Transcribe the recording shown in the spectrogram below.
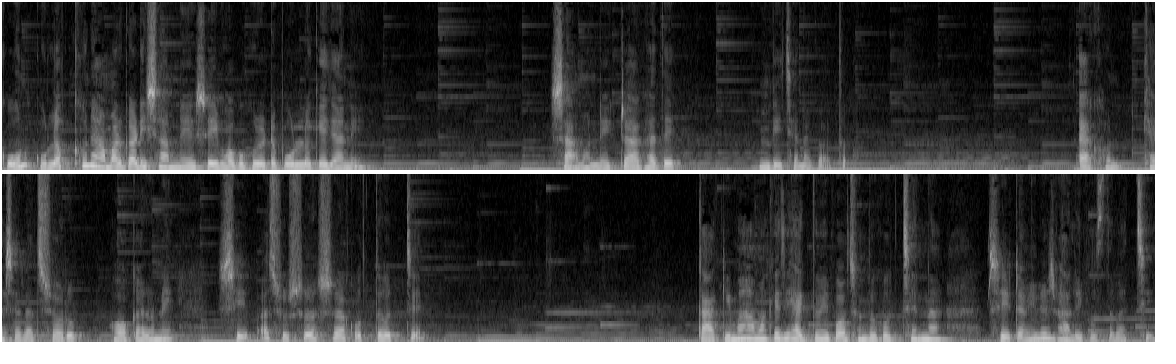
কোন কুলক্ষণে আমার গাড়ির সামনে এসে এই ভবঘুরেটা পড়ল কে জানে? সামান্য একটু আঘাতে বিছানা বিছানাগত এখন খেসারাত স্বরূপ অকারণে সেবা শুশ্রূষা করতে হচ্ছে। কাকিমা আমাকে যে একদমই পছন্দ করছেন না, সেটা আমি বেশ ভালোই বুঝতে পারছি।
